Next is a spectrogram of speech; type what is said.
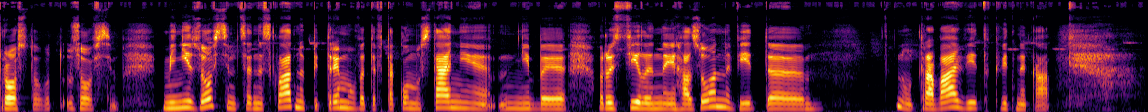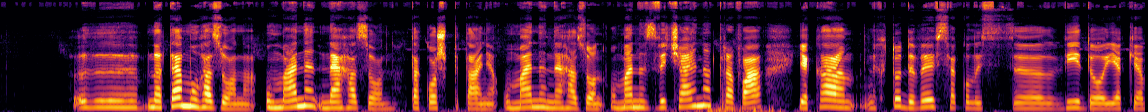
Просто от зовсім. Мені зовсім це не складно підтримувати в такому стані, ніби розділений газон від е, ну, трава від квітника. Е, На тему газона. У мене не газон. Також питання. У мене не газон. У мене звичайна трава, яка хто дивився колись е, відео, як я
